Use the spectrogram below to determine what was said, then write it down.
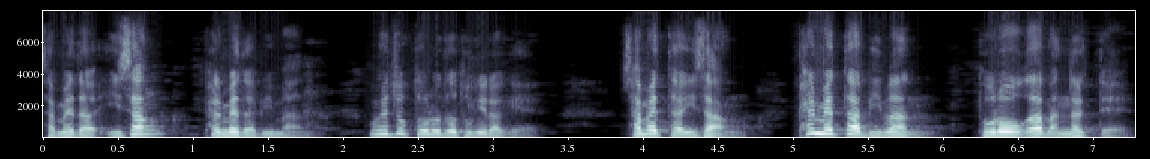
4m 이상 8m 미만. 왼쪽 도로도 동일하게 4m 이상 8m 미만 도로가 만날 때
